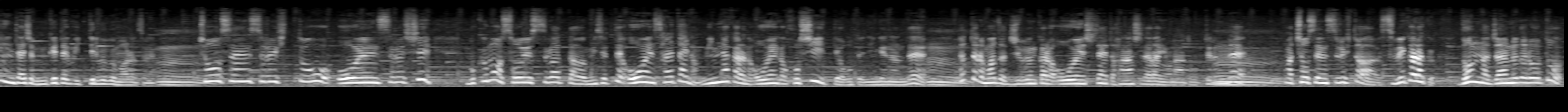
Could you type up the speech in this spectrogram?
身に対して向けて言ってる部分もあるんですよね。挑戦する人を応援するし、僕もそういう姿を見せて応援されたいの。みんなからの応援が欲しいって思ってる人間なんで、だったらまずは自分から応援しないと話にならんよなと思ってるんで、まあ挑戦する人はすべからく、どんなジャンルだろうと、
